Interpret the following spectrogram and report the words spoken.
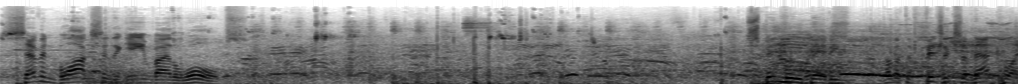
Seven blocks in the game by the Wolves. Spin move, baby. How about the physics of that play?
